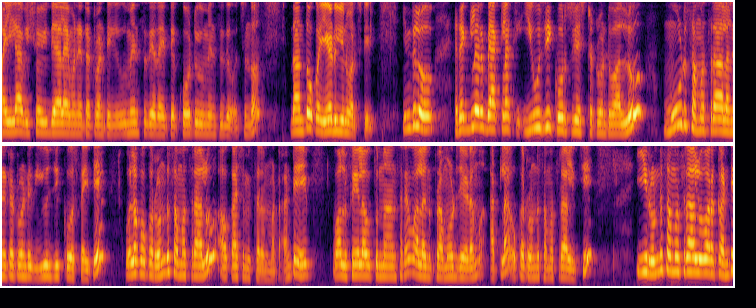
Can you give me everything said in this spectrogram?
మహిళా విశ్వవిద్యాలయం అనేటటువంటి ఉమెన్స్ ఏదైతే కోటి ఉమెన్స్ వచ్చిందో దాంతో ఒక ఏడు యూనివర్సిటీలు. ఇందులో రెగ్యులర్ బ్యాక్లాగ్ యూజీ కోర్సు చేసేటటువంటి వాళ్ళు మూడు సంవత్సరాలు అనేటటువంటిది యూజీ కోర్స్ అయితే వాళ్ళకు ఒక రెండు సంవత్సరాలు అవకాశం ఇస్తారనమాట అంటే వాళ్ళు ఫెయిల్ అవుతున్నా సరే వాళ్ళని ప్రమోట్ చేయడం అట్లా ఒక రెండు సంవత్సరాలు ఇచ్చి ఈ రెండు సంవత్సరాల వరకు అంటే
